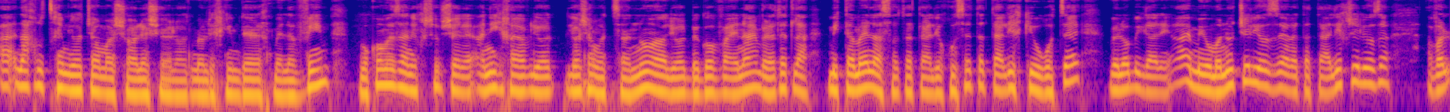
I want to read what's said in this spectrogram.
אנחנו צריכים להיות שם שואלי שאלות, מליכים דרך, מלווים. במקום הזה אני חושב שאני חייב להיות, להיות שם צנוע, להיות בגובה העיניים ולתת למתאמן לעשות את התהליך. הוא עושה את התהליך כי הוא רוצה ולא בגלל, אה, המיומנות שלי עוזרת, התהליך שלי עוזר, אבל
